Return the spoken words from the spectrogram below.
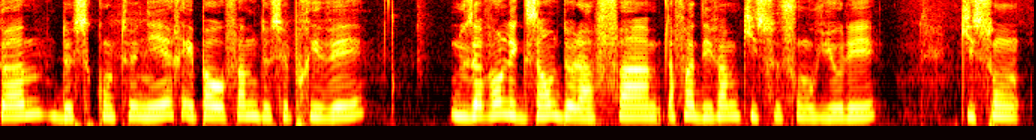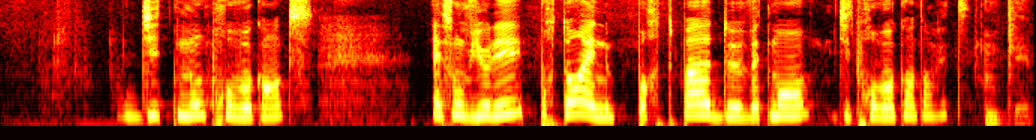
hommes de se contenir et pas aux femmes de se priver. Nous avons l'exemple de la femme, enfin des femmes qui se font violer, qui sont dites non provocantes. Elles sont violées, pourtant elles ne portent pas de vêtements dites provocantes en fait. Ok.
